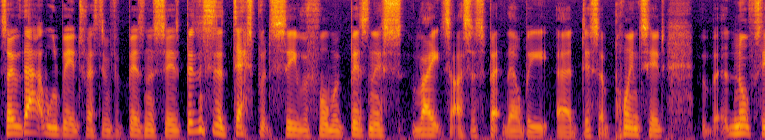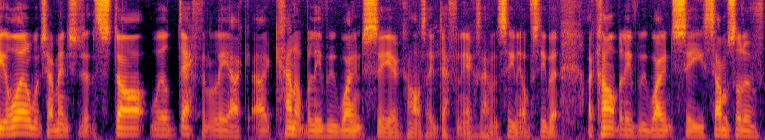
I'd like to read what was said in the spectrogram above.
So that will be interesting for businesses. Businesses are desperate to see reform of business rates. I suspect they'll be uh, disappointed. North Sea oil, which I mentioned at the start, will definitely. I, I cannot believe we won't see. I can't say definitely because I haven't seen it obviously, but I can't believe we won't see some sort of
